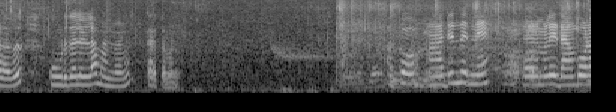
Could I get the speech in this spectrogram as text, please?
അളവ് കൂടുതലുള്ള മണ്ണാണ് കറുത്ത മണ്ണ്. അപ്പോൾ ആദ്യം തന്നെ നമ്മൾ ഇടാൻ പോണ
